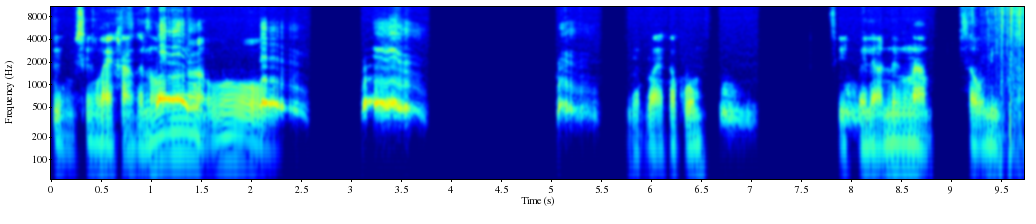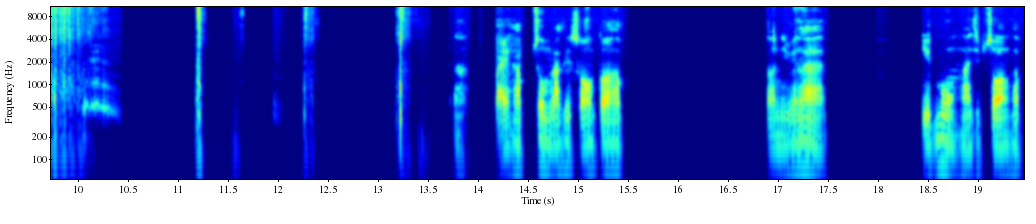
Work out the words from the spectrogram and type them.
ซึ่งซึ่งลายขางถนนโอ้เรียบร้อยครับผมเสร็จไปแล้วหนึ่งน้ำเสาร์นี้อ่ไปครับส้มหลักที่สองต่อครับ ตอนนี้เวลาเจ็ดโมงห้าสิบสองครับ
